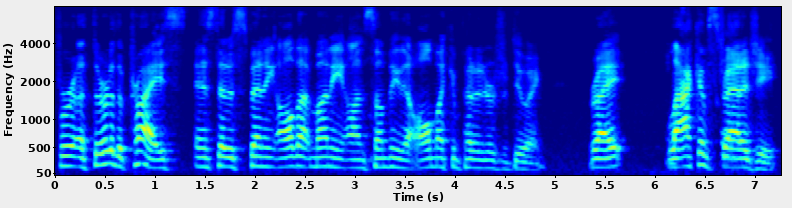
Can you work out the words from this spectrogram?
for a third of the price instead of spending all that money on something that all my competitors are doing, right? Lack of strategy.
